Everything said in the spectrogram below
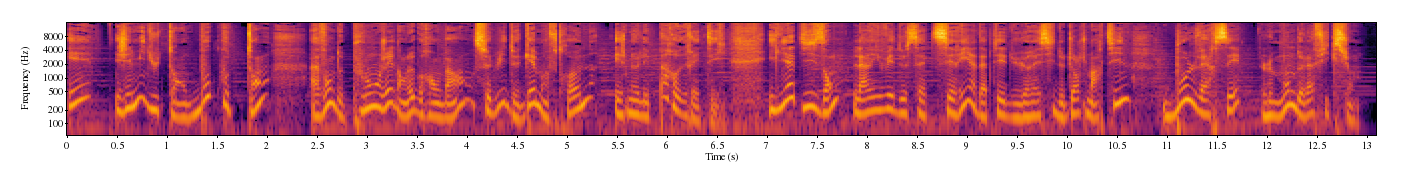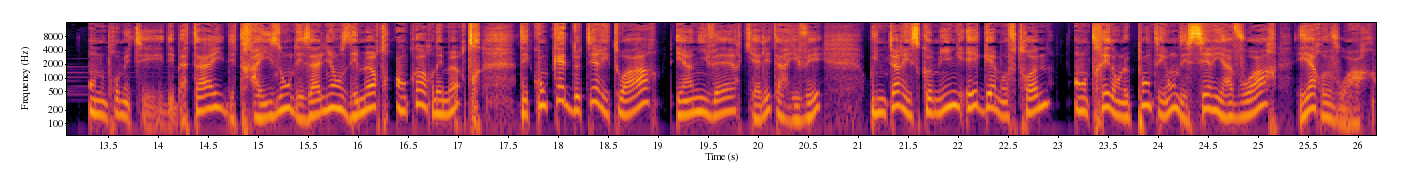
et j'ai mis du temps, beaucoup de temps, avant de plonger dans le grand bain, celui de Game of Thrones, et je ne l'ai pas regretté. Il y a dix ans, l'arrivée de cette série, adaptée du récit de George Martin, bouleversait le monde de la fiction. On nous promettait des batailles, des trahisons, des alliances, des meurtres, encore des meurtres, des conquêtes de territoire, et un hiver qui allait arriver. Winter is Coming et Game of Thrones entraient dans le panthéon des séries à voir et à revoir.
